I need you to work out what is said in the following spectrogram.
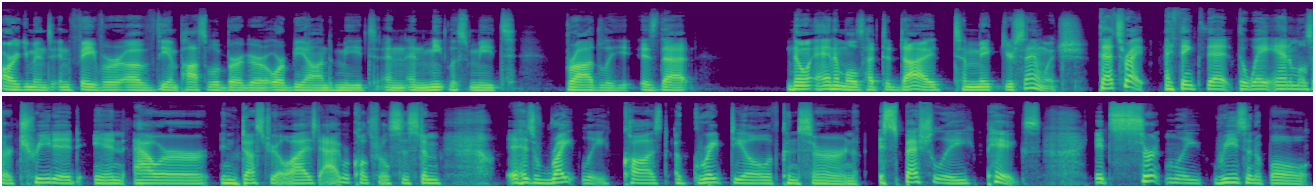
argument in favor of the Impossible Burger or Beyond Meat and, and meatless meat broadly is that no animals had to die to make your sandwich. That's right. I think that the way animals are treated in our industrialized agricultural system has rightly caused a great deal of concern, especially pigs. It's certainly reasonable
